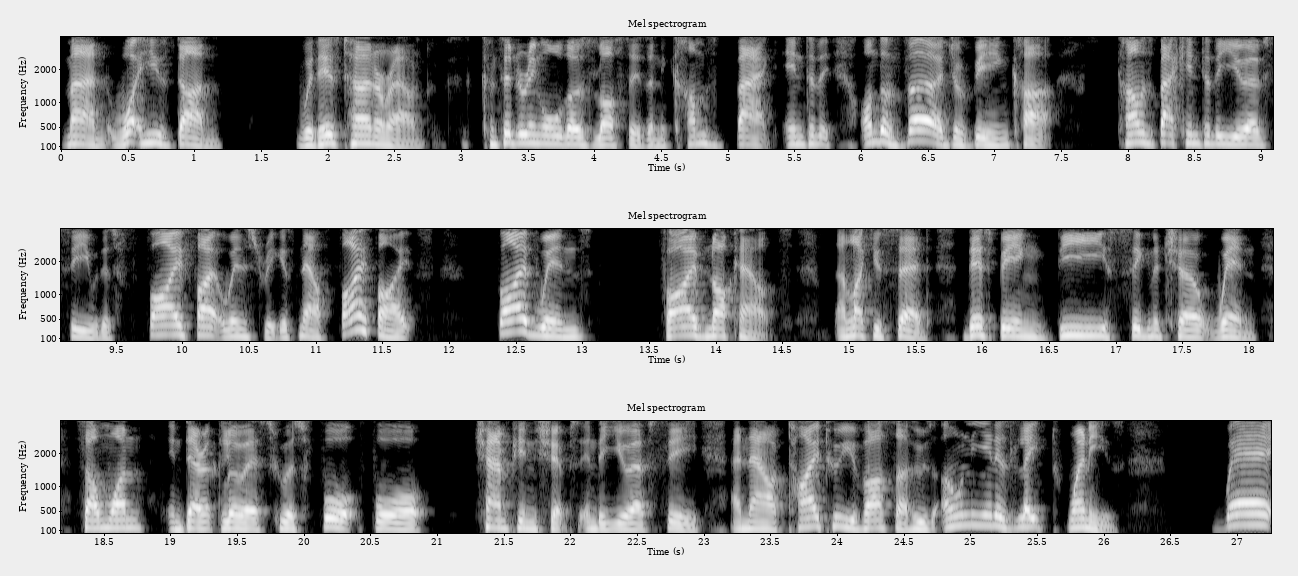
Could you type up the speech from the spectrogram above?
man, what he's done with his turnaround, considering all those losses, and he comes back into the on the verge of being cut, comes back into the UFC with his five fight win streak. It's now five fights, five wins, five knockouts. And like you said, this being the signature win. Someone in Derrick Lewis who has fought for championships in the UFC, and now Tai Tuivasa, who's only in his late 20s. Where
